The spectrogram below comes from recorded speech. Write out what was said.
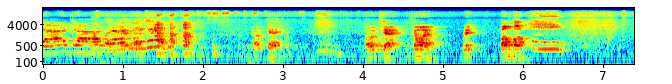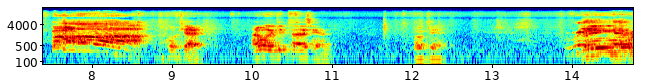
Oh my goodness. Okay. Okay, come on. Wait, bump up. Ah! Okay. I want to get Ty's hand. Okay. Ring around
